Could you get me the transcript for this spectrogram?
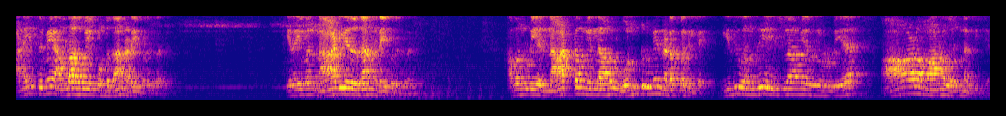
அனைத்துமே அல்லாஹுவை கொண்டுதான் நடைபெறுகிறது. இறைவன் நாடியதுதான் நடைபெறுகிறது. அவனுடைய நாட்டம் இல்லாமல் ஒன்றுமே நடப்பதில்லை. இது வந்து இஸ்லாமியர்களுடைய ஆழமான ஒரு நம்பிக்கை.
